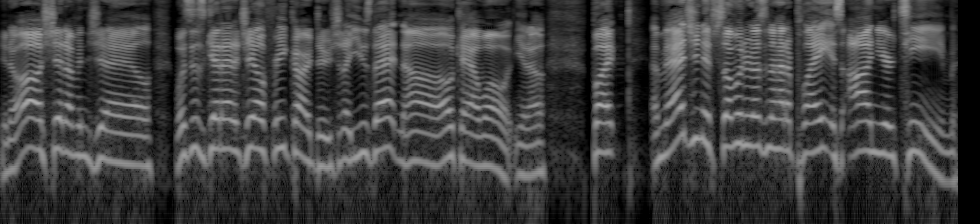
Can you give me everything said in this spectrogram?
You know, "Oh shit, I'm in jail. What's this get out of jail free card do? Should I use that? No, okay, I won't." You know, but imagine if someone who doesn't know how to play is on your team.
